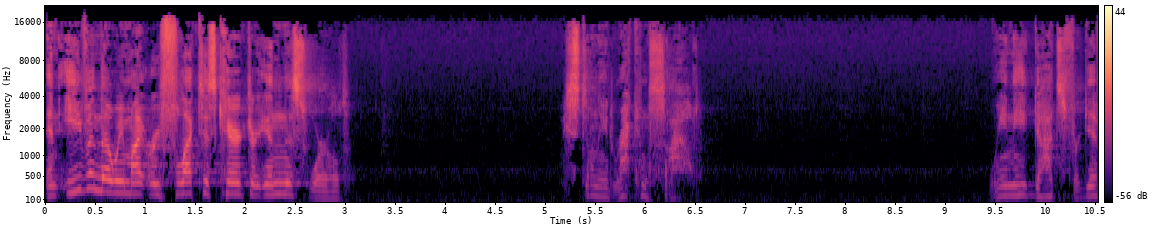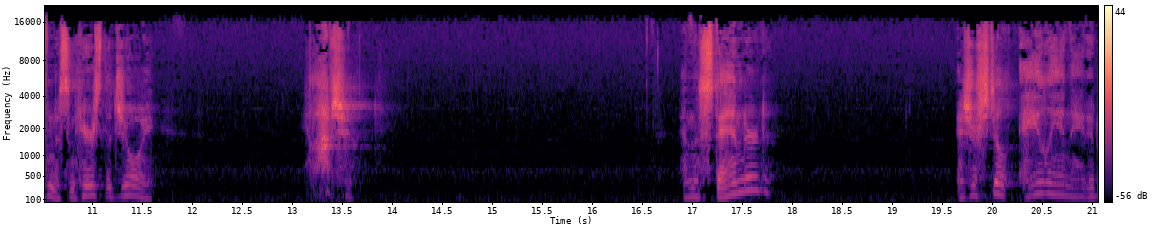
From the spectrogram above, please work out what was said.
And even though we might reflect his character in this world, we still need reconciled. We need God's forgiveness. And here's the joy he loves you. And the standard is you're still alienated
